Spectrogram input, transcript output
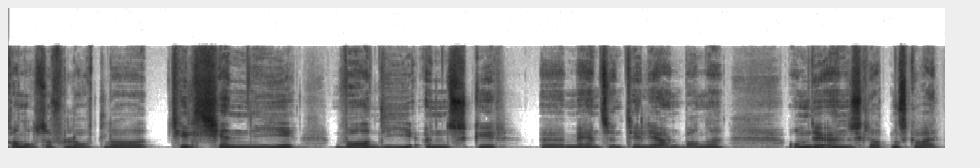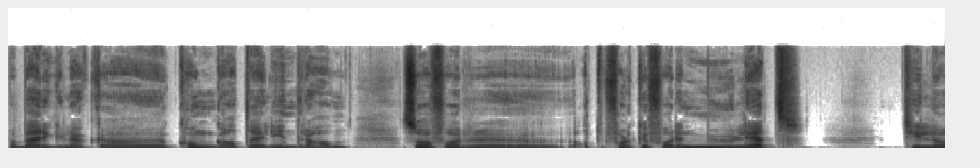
kan også få lov til å tilkjennegi hva de ønsker eh, med hensyn til jernbane. Om de ønsker at den skal være på Bergeløkka, Kongegata eller Indre Havn. Så for at folket får en mulighet til å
